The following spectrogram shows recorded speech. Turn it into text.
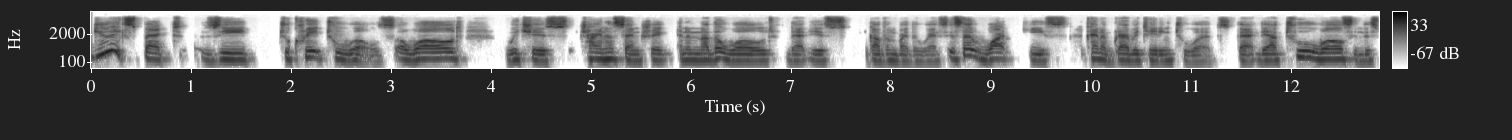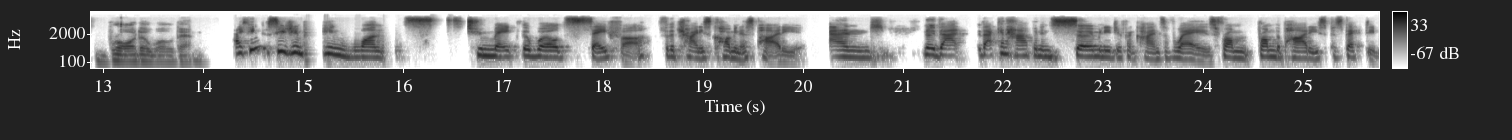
do you expect Xi to create two worlds a world which is China centric and another world that is governed by the West? Is that what he's kind of gravitating towards? That there are two worlds in this broader world then? I think Xi Jinping wants to make the world safer for the Chinese Communist Party. And you know that that can happen in so many different kinds of ways from from the party's perspective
